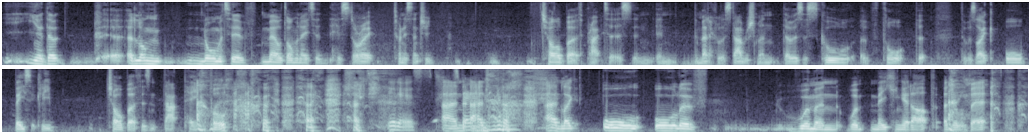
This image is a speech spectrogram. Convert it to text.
You know, the, a long normative, male-dominated, historic 20th century childbirth practice in, in the medical establishment, there was a school of thought that that was like all basically childbirth isn't that painful. Oh. it is. And and, and like all all of women were making it up a little bit.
